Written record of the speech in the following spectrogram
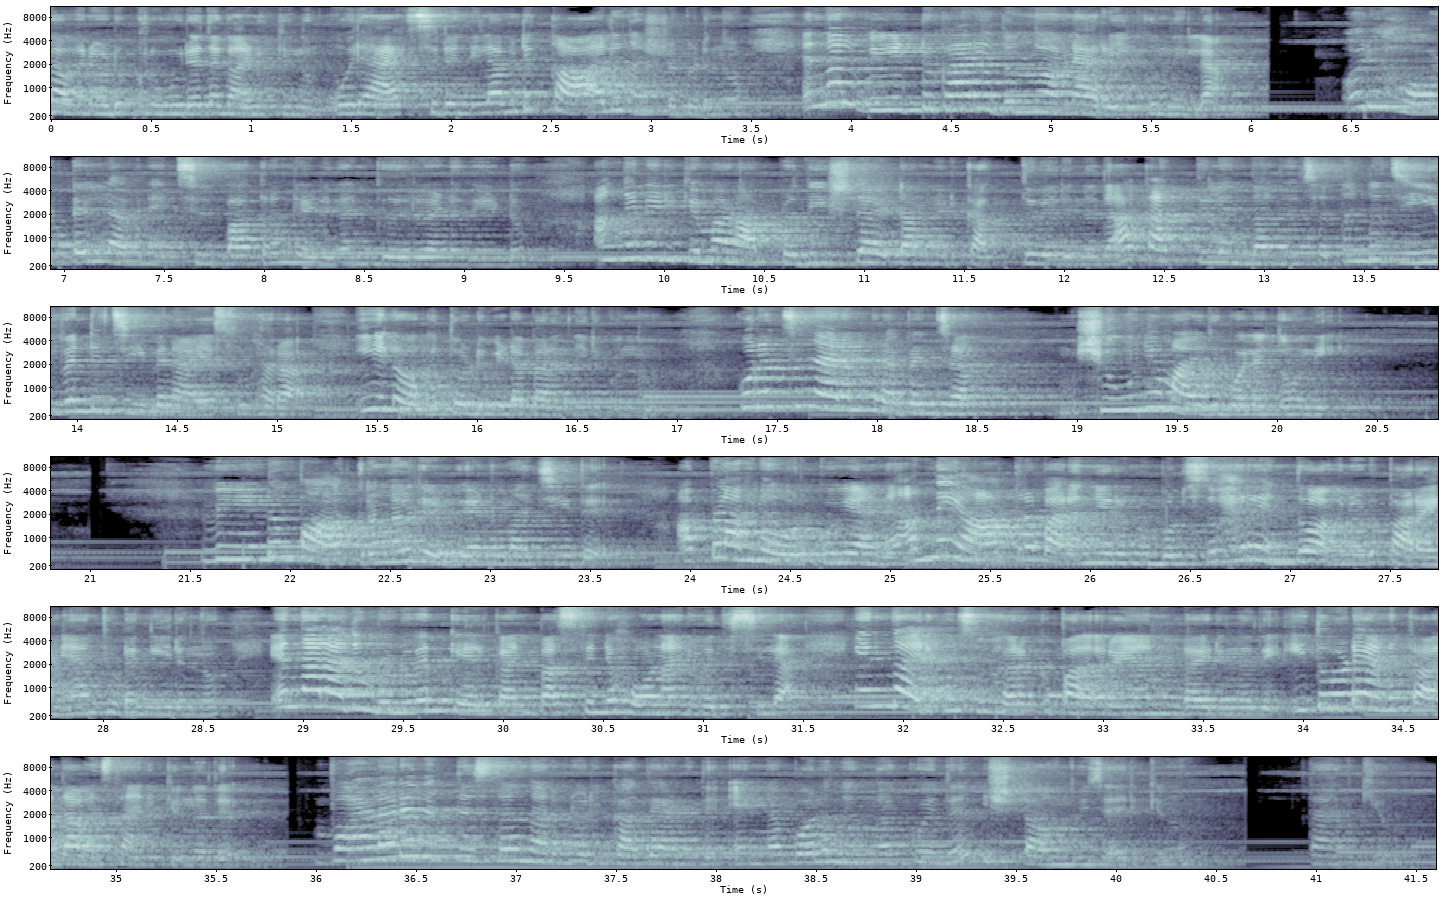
വീണ്ടും അവനോട് ക്രൂരത കാണിക്കുന്നു. ഒരു ആക്സിഡന്റിൽ അവന്റെ കാൽ നഷ്ടപ്പെടുന്നു. എന്നാൽ വീട്ടുകാർ ഇതൊന്നും അവനെ അറിയിക്കുന്നില്ല. ഒരു ഹോട്ടലിൽ അവൻ എച്ചിൽ പാത്രം കഴുകാൻ കയറുകയാണ് വീണ്ടും. അങ്ങനെ ഇരിക്കുമ്പോൾ അപ്രതീക്ഷിതമായിട്ട് അവനൊരു കത്ത് വരുന്നത്. ആ കത്തിൽ എന്താണെന്ന് വെച്ചാൽ തന്റെ ജീവന്റെ ജീവനായ സുഹറ ഈ ലോകത്തോട് വിട പറഞ്ഞിരിക്കുന്നു. കുറച്ചു നേരം പ്രപഞ്ചം ശൂന്യമായതുപോലെ തോന്നി. വീണ്ടും പാത്രങ്ങൾ കഴുകുകയാണ് മജീദ്. അപ്പോൾ അവൻ ഓർക്കുകയാണ്. അന്ന് യാത്ര പറഞ്ഞിറങ്ങുമ്പോൾ സുഹർ എന്തോ അവനോട് പറയാൻ തുടങ്ങിയിരുന്നു. എന്നാൽ അത് മുഴുവൻ കേൾക്കാൻ ബസ്സിന്റെ ഹോൺ അനുവദിച്ചില്ല. എന്തായിരിക്കും സുഹറക്ക് പറയാനുണ്ടായിരുന്നത്? ഇതോടെയാണ് കഥ അവസാനിക്കുന്നത്. വളരെ വ്യത്യസ്തത നിറഞ്ഞൊരു കഥയാണിത്. എന്നെ പോലെ നിങ്ങൾക്കും ഇത് ഇഷ്ടമാവും വിചാരിക്കുന്നു. Thank you.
